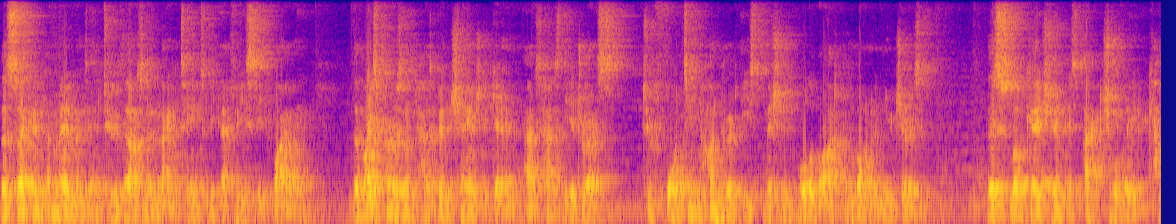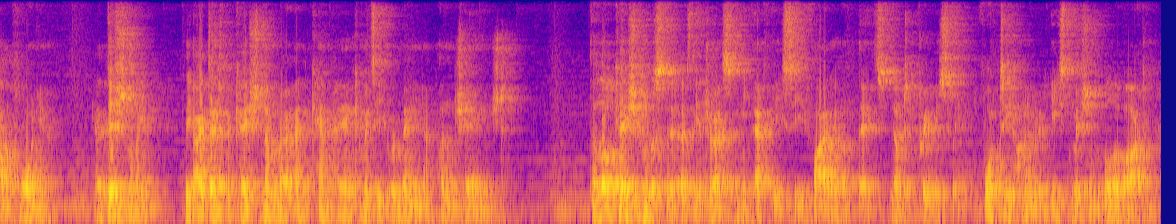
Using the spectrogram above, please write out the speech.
The second amendment in 2019 to the FEC filing. The Vice President has been changed again, as has the address, to 1400 East Mission Boulevard, Pomona, New Jersey. This location is actually California. Additionally, the identification number and campaign committee remain unchanged. The location listed as the address in the FEC filing updates noted previously, 1400 East Mission Boulevard.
